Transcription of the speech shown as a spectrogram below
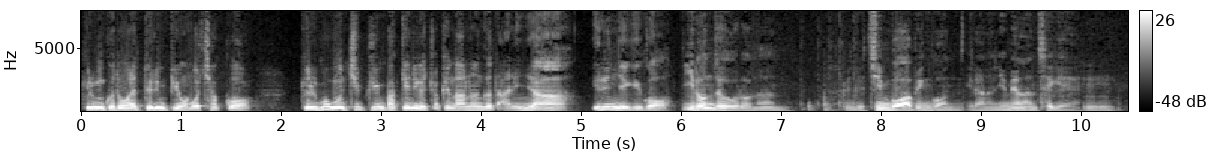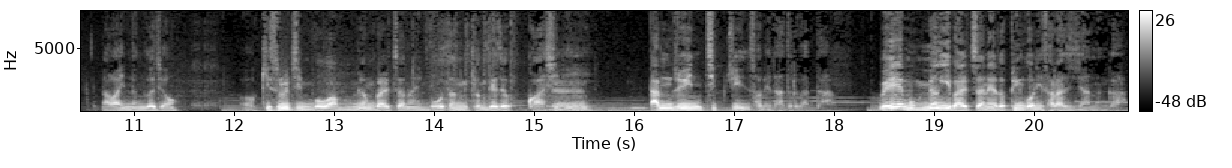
결국은 그동안에 들인 비용 못 찾고 결국은 집주인 바뀌니까 쫓겨나는 것 아니냐 이런 얘기고 이론적으로는 그 이제 진보와 빈곤이라는 유명한 책에 음. 나와 있는 거죠. 어, 기술 진보와 문명 발전의 모든 경제적 과실이 네. 땅 주인, 집주인 손에 다 들어간다. 왜 문명이 발전해도 빈곤이 사라지지 않는가?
